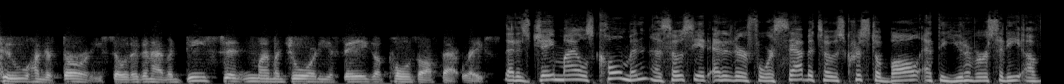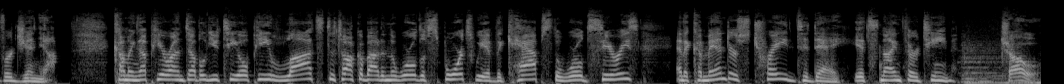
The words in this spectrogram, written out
230. So they're going to have a decent majority if Vega pulls off that race. That is J. Miles Coleman, associate editor for Sabato's Crystal Ball at the University of Virginia. Coming up here on WTOP, lots to talk about in the world of sports. We have the Caps, the World Series, and a commander's trade today. It's 913. Ciao,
